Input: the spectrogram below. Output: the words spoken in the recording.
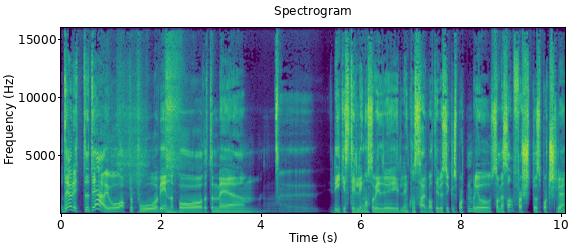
Det er, litt, det er jo apropos vi er inne på dette med likestilling osv. i den konservative sykkelsporten. Blir jo, som jeg sa, første sportslige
